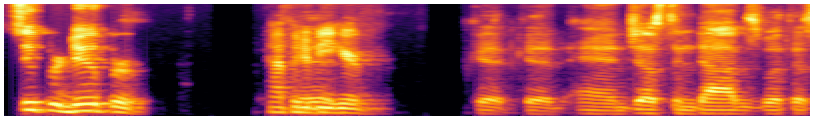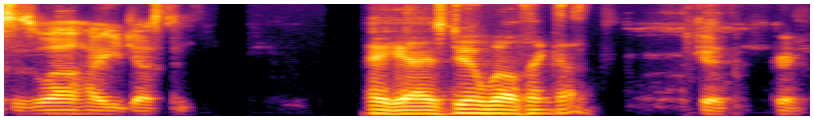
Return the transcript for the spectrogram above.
Super duper. Happy good. to be here. Good, good. And Justin Dobbs with us as well. How are you, Justin? Hey guys, doing well, thank God. Good, great.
